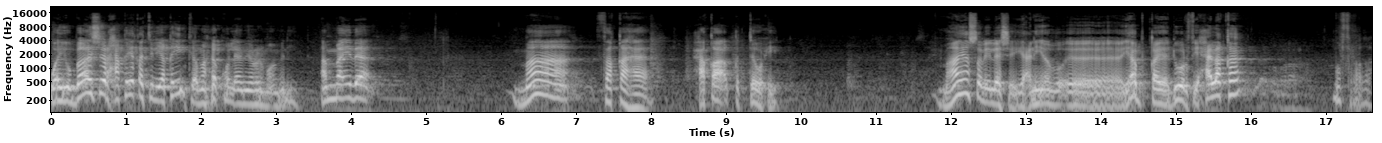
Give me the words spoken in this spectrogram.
ويباشر حقيقة اليقين كما يقول أمير المؤمنين. أما إذا ما فقه حقائق التوحيد ما يصل إلى شيء. يعني يبقى يدور في حلقة مفرغة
